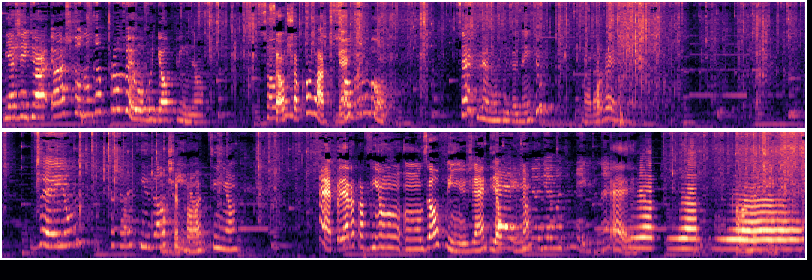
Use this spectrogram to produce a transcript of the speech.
Minha gente, eu, eu acho que eu nunca provei o ovo de alpino. Só, com- o chocolate, né? Só o bombom. Será que vem alguma coisa dentro? Bora ver. Veio um chocolatinho de Um alpino. chocolatinho. É, era pra vir um- uns ovinhos, né? De É, alpino. nem o diamante negro, né? É. Coloca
